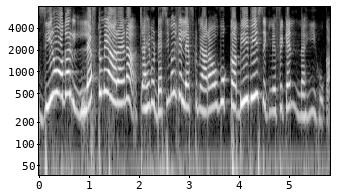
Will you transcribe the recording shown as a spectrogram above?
ज़ीरो अगर लेफ़्ट में आ रहा है ना, चाहे वो डेसिमल के लेफ़्ट में आ रहा हो, वो कभी भी सिग्निफिकेंट नहीं होगा।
